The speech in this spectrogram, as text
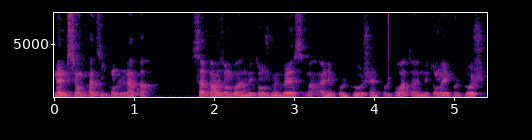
même si en pratique on ne l'a pas. Ça, par exemple, admettons, je me blesse à l'épaule gauche, à l'épaule droite, admettons l'épaule gauche.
